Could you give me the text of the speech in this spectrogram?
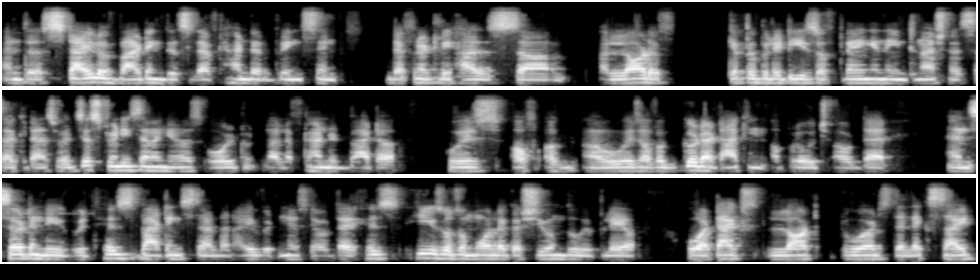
And the style of batting this left-hander brings in definitely has uh, a lot of capabilities of playing in the international circuit as well. Just 27 years old, a left-handed batter who is of a uh, who is of a good attacking approach out there. And certainly with his batting style that I witnessed out there, his he is also more like a Shivam Dube player who attacks a lot towards the leg side.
